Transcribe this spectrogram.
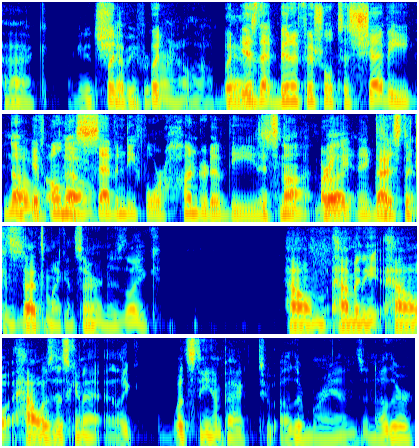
pack. I mean, it's But- Chevy for but- crying out loud. but Yeah. is that beneficial to Chevy No, if only no. 7400 of these It's not. are But in that's the con- that's my concern is like how how many how how is this gonna like what's the impact to other brands and other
